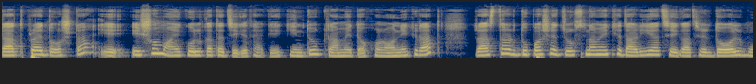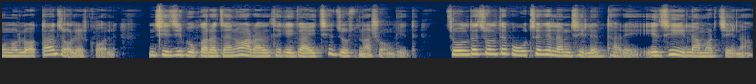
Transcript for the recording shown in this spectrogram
রাত প্রায় দশটা। এ- সময় কলকাতা জেগে থাকে। কিন্তু গ্রামে তখন অনেক রাত। রাস্তার দুপাশে জ্যোৎস্না মেখে দাঁড়িয়ে আছে গাছের দল, বনলতা, জলের কল। ঝিঝি পোকারা যেন আড়াল থেকে গাইছে জ্যোৎস্না সংগীত। চলতে চলতে পৌঁছে গেলাম ঝিলের ধারে। এ ঝিল আমার চেনা।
